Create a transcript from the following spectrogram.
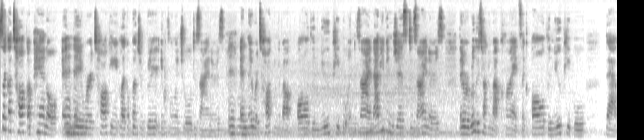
it's like a talk, a panel, and they Mhm. were talking like a bunch of very influential designers Mhm. and they were talking about all the new people in design not even just designers they were really talking about clients like all the new people that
